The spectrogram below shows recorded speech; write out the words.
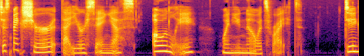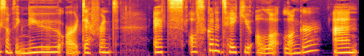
just make sure that you're saying yes only when you know it's right. Doing something new or different, it's also going to take you a lot longer and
